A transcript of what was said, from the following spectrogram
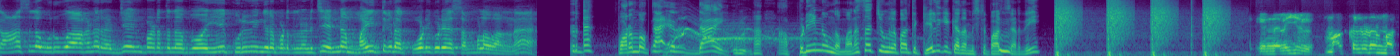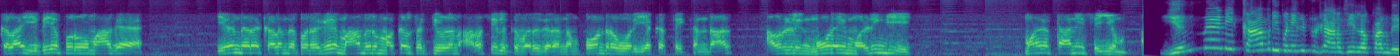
காசுல உருவாகின ரெட் ஜெயின் படத்துல போய் குருவிங்கிற படத்துல நடிச்சு என்ன மைத்துக்கடா கோடி கோடியா சம்பளம் வாங்கின? அப்படின்னு உங்க மனசாட்சி உங்களை பார்த்து கேள்வி கேட்காத மிஸ்டர் பார்த்தசாரதி இந்நிலையில் மக்களுடன் மக்களாய் இதயபூர்வமாக இரண்டர கலந்த பிறகு மாபெரும் மக்கள் சக்தியுடன் அரசியலுக்கு வருகிற நம் போன்ற ஒரு இயக்கத்தை கண்டால் அவர்களின் மூளை மழுங்கி முழங்கத்தானே செய்யும். என்ன நீ காமெடி பண்ணிக்கிட்டு இருக்க அரசியல் உட்காந்து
